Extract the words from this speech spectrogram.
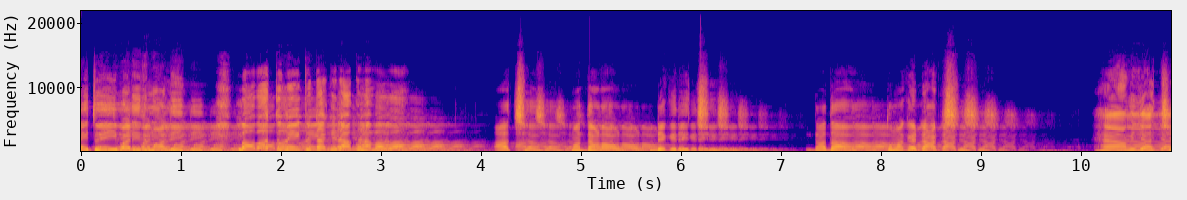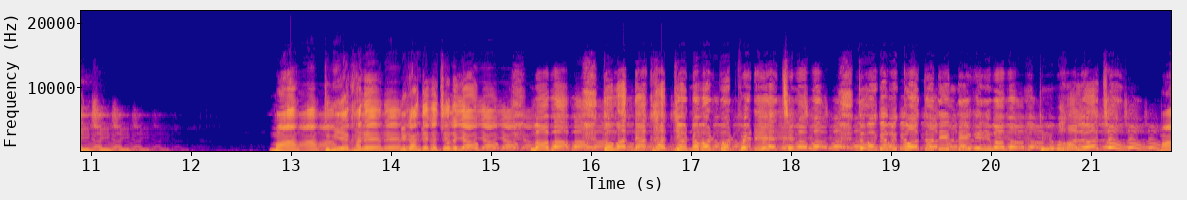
এই তো এই বাড়ির মালিক। বাবা তুমি একটু তাকে রাখো না বাবা। আচ্ছা মা দাঁড়াও। ডেকে দিচ্ছি। দাদা তোমাকে ডাকছে। হ্যাঁ আমি যাচ্ছি। মা তুমি এখানে এখান থেকে চলে যাও। বাবা তোমার দেখার জন্য আমার মন ফেটে যাচ্ছে বাবা। তোমাকে আমি কতদিন দেখিনি বাবা। তুমি ভালো আছো? মা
